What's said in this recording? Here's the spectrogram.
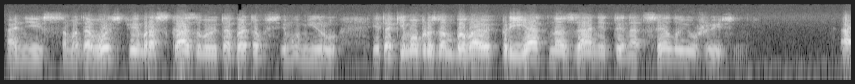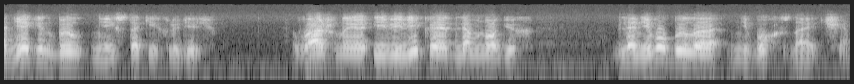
они с самодовольствием рассказывают об этом всему миру и таким образом бывают приятно заняты на целую жизнь. Онегин был не из таких людей. Важное и великое для многих, для него было не бог знает чем.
